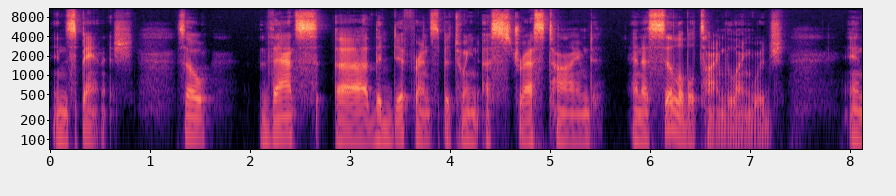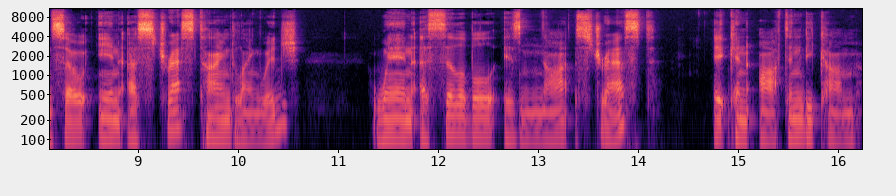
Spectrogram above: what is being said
in Spanish. So that's uh, the difference between a stress timed and a syllable timed language. And so in a stress timed language, when a syllable is not stressed, it can often become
